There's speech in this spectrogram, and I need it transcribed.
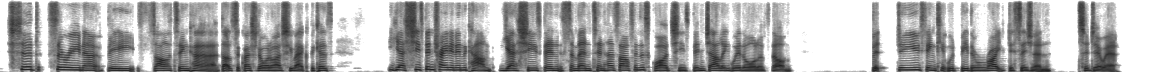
should Sarina be starting her? That's the question I want to ask you, Meg, because yes, she's been training in the camp. Yes, she's been cementing herself in the squad. She's been gelling with all of them. But do you think it would be the right decision to do it?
